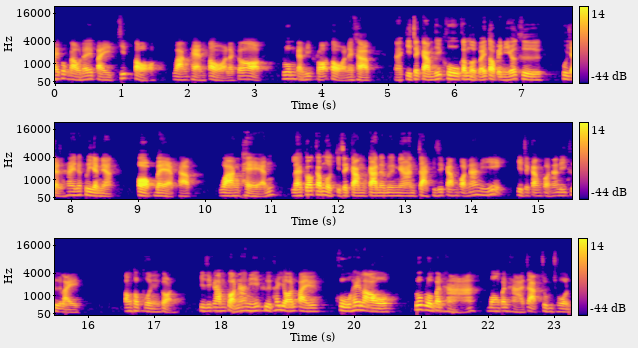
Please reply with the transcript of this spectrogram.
ให้พวกเราได้ไปคิดต่อวางแผนต่อแล้วก็ร่วมกันวิเคราะห์ต่อนะครับกิจกรรมที่ครูกำหนดไว้ต่อไปนี้ก็คือครูอยากจะให้นักเรียนเนี่ยออกแบบครับ วางแผน และก็กำหนดกิจกรรมการดำเนินงานจากกิจกรรมก่อนหน้านี้ กิจกรรมก่อนหน้านี้คืออะไร ต้องทบทวนกันก่อน กิจกรรมก่อนหน้านี้คือถ้าย้อนไปครูให้เรารวบรวมปัญหามองปัญหาจากชุมชน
